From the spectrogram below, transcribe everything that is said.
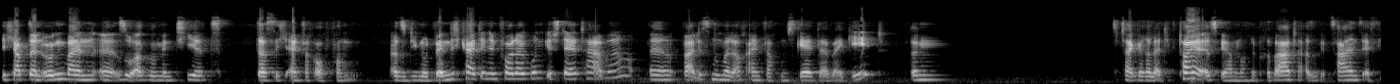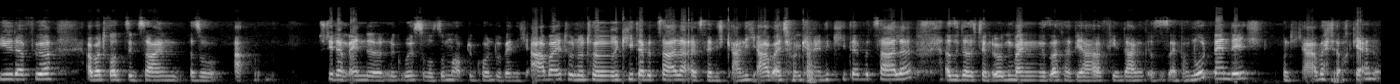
ich habe dann irgendwann äh, so argumentiert, dass ich einfach auch vom, also die Notwendigkeit in den Vordergrund gestellt habe, äh, weil es nun mal auch einfach ums Geld dabei geht. Dann heutzutage relativ teuer ist. Wir haben noch eine private, also wir zahlen sehr viel dafür, aber trotzdem zahlen, also steht am Ende eine größere Summe auf dem Konto, wenn ich arbeite und eine teure Kita bezahle, als wenn ich gar nicht arbeite und keine Kita bezahle. Also dass ich dann irgendwann gesagt habe, ja, vielen Dank, es ist einfach notwendig und ich arbeite auch gerne.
